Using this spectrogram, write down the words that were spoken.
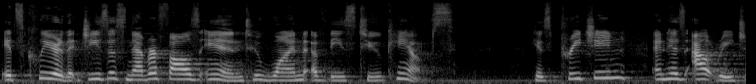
it's clear that Jesus never falls into one of these two camps. His preaching and his outreach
